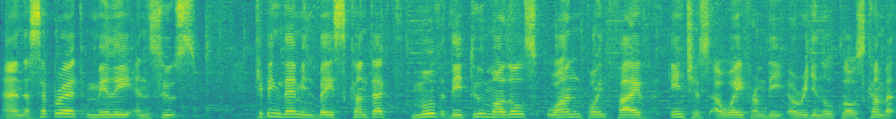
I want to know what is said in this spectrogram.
and a separate melee ensues. Keeping them in base contact, move the two models 1.5 inches away from the original close combat.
